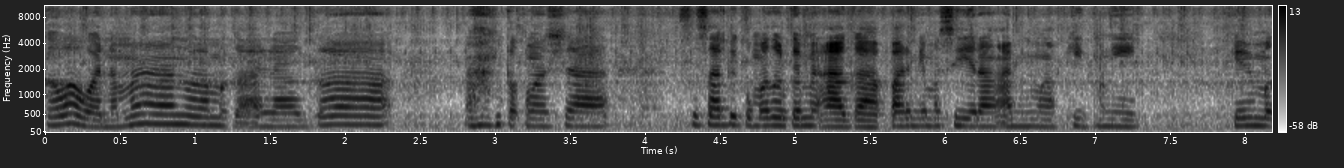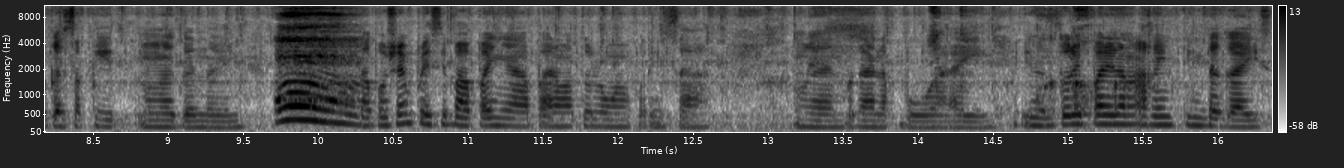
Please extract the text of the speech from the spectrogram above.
kawawa naman, wala mag-aalaga. Antok na siya. So, sabi ko, matulog kami aga para hindi masira ang aming mga kidney. Kami magkasakit, mga ganun. Tapos, syempre, si papa niya, para matulungan ko rin sa, ayan, paghanap buhay. Yun, tuloy pa rin ang aking tinda, guys.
